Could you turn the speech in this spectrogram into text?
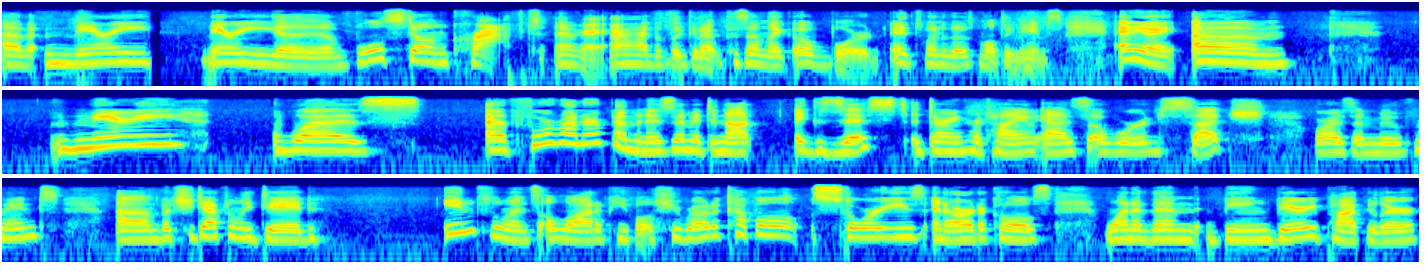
of mary mary uh, wollstonecraft. Okay i had to look it up because i'm like oh lord it's one of those multi names. Anyway um mary was a forerunner of feminism. It did not exist during her time as a word such or as a movement um, but she definitely did influence a lot of people. She wrote a couple stories and articles, one of them being very popular.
